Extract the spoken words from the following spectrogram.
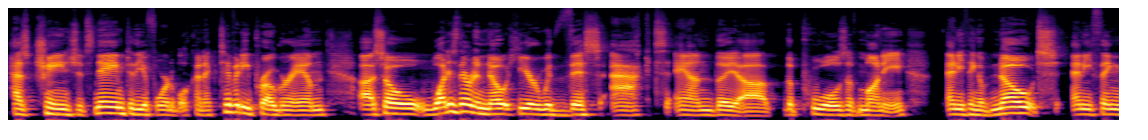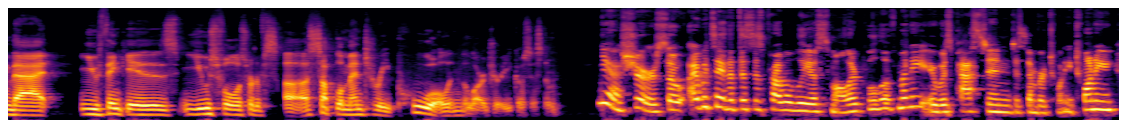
has changed its name to the Affordable Connectivity Program. Uh, so, what is there to note here with this act and the uh, the pools of money? Anything of note? Anything that you think is useful, sort of a supplementary pool in the larger ecosystem? Yeah, sure. So I would say that this is probably a smaller pool of money. It was passed in December 2020.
